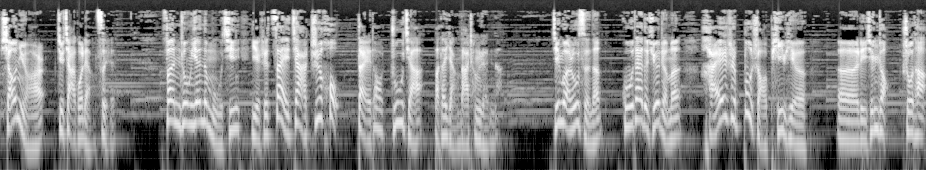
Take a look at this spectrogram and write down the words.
小女儿就嫁过两次人，范仲淹的母亲也是在嫁之后带到朱家把他养大成人的。尽管如此呢。古代的学者们还是不少批评，呃，李清照说他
